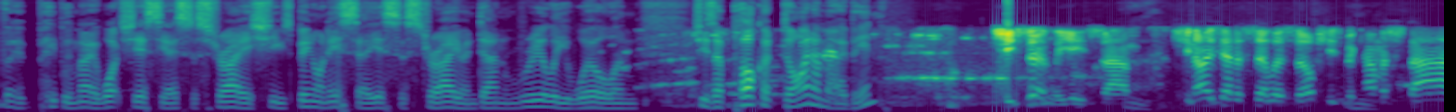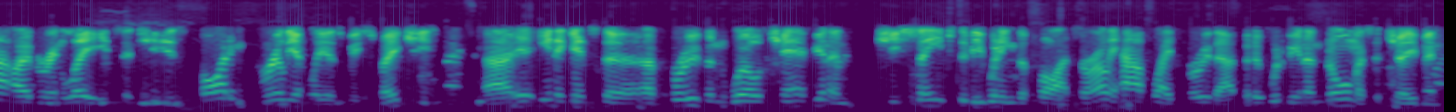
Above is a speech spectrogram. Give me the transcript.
the people who may have watched SAS Australia, she's been on SAS Australia and done really well, and she's a pocket dynamo, Ben. She certainly is. Um, she knows how to sell herself. She's become a star over in Leeds, and she is fighting brilliantly as we speak. She's uh, in against a, a, proven world champion, and she seems to be winning the fight. So we're only halfway through that, but it would be an enormous achievement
